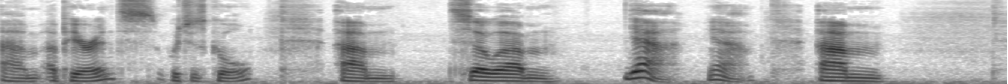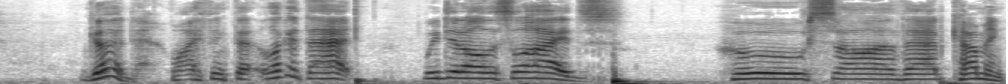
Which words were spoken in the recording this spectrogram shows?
um, appearance, which is cool. Um, so, um, yeah, yeah. Um, good. Well, I think that look at that. We did all the slides who saw that coming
